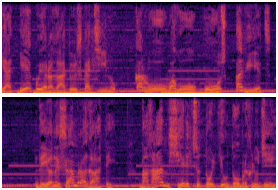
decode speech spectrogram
і апекуе рагатую скаціну, кароў, валоў, коз, авец. Ды ён і сам рагаты. Баган селіцца толькі ў добрых людзей.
